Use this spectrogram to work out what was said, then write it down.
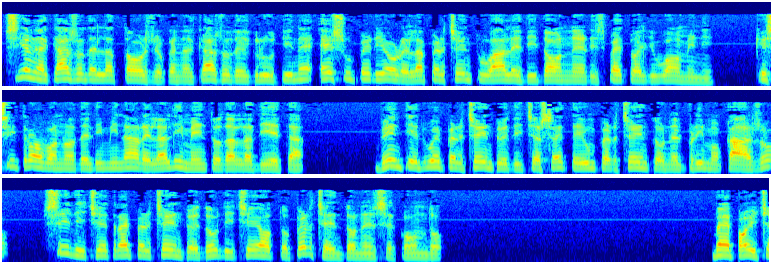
Sia nel caso del lattosio che nel caso del glutine è superiore la percentuale di donne rispetto agli uomini che si trovano ad eliminare l'alimento dalla dieta. 22% e 17,1% nel primo caso, 16,3% e 12,8% nel secondo. Beh, poi ci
